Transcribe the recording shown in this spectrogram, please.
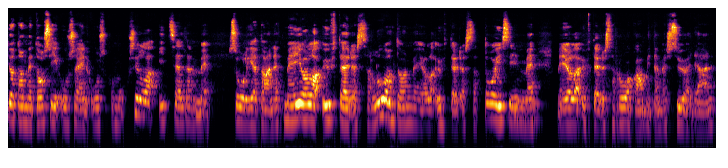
jota me tosi usein uskomuksilla itseltämme suljetaan. Että me ei olla yhteydessä luontoon, me ei olla yhteydessä toisiimme, me ei olla yhteydessä ruokaa, mitä me syödään.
